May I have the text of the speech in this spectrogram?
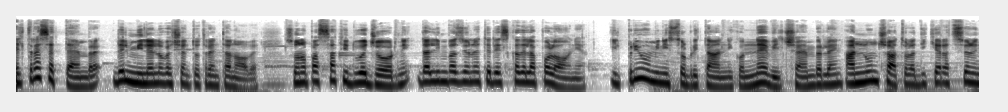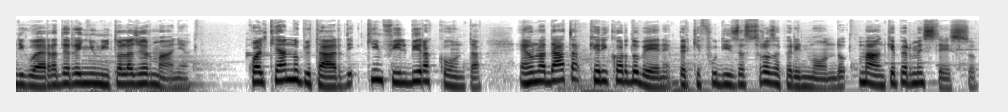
È il 3 settembre del 1939. Sono passati due giorni dall'invasione tedesca della Polonia. Il primo ministro britannico Neville Chamberlain ha annunciato la dichiarazione di guerra del Regno Unito alla Germania. Qualche anno più tardi, Kim Philby racconta: È una data che ricordo bene perché fu disastrosa per il mondo, ma anche per me stesso.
